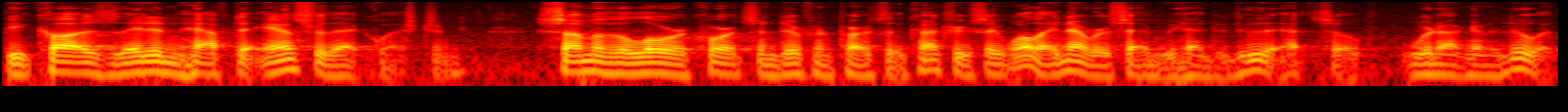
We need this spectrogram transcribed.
because they didn't have to answer that question, some of the lower courts in different parts of the country say, well, they never said we had to do that, so we're not going to do it.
